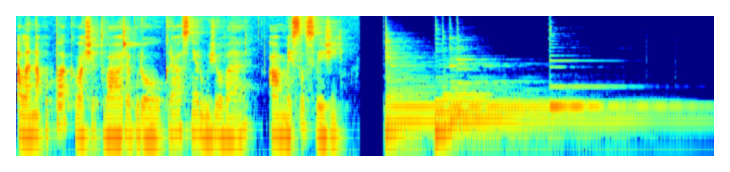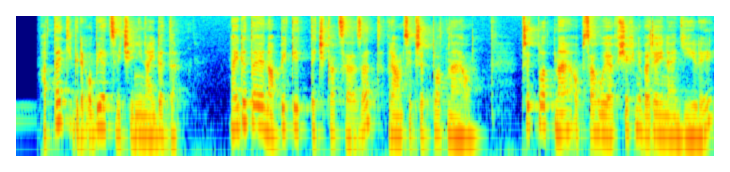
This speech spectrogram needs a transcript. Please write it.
ale naopak vaše tváře budou krásně růžové a mysl svěží. Teď, kde obě cvičení najdete? Najdete je na piky.cz v rámci předplatného. Předplatné obsahuje všechny veřejné díly,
